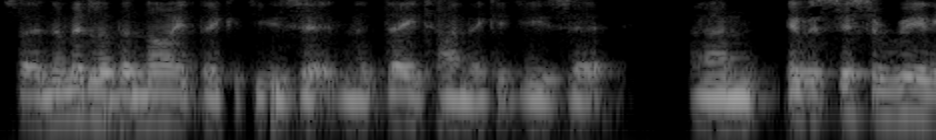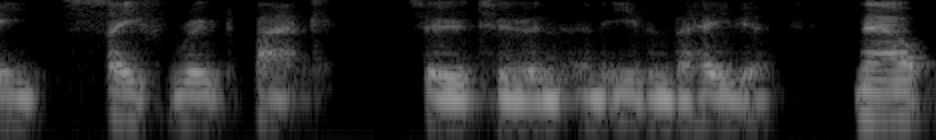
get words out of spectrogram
so in the middle of the night they could use it. In the daytime they could use it um, it was just a really safe route back to to an, an even behaviour. Now,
